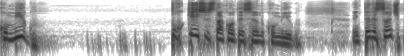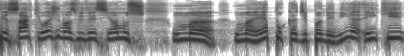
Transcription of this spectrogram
comigo? Por que isso está acontecendo comigo? É interessante pensar que hoje nós vivenciamos uma, uma época de pandemia em que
